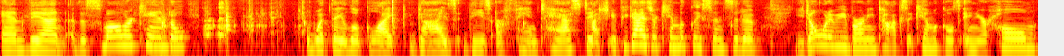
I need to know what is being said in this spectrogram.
And then the smaller candle what they look like. Guys, these are fantastic. If you guys are chemically sensitive, you don't want to be burning toxic chemicals in your home,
